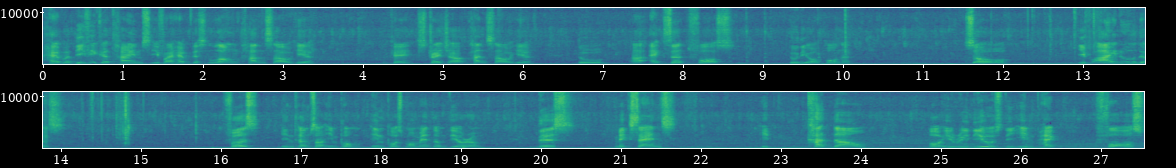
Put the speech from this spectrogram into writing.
have a difficult times if I have this long sao here okay? Stretch out sao here to uh, exert force to the opponent. So if I do this first in terms of impulse momentum theorem this makes sense. It cut down or it reduce the impact force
